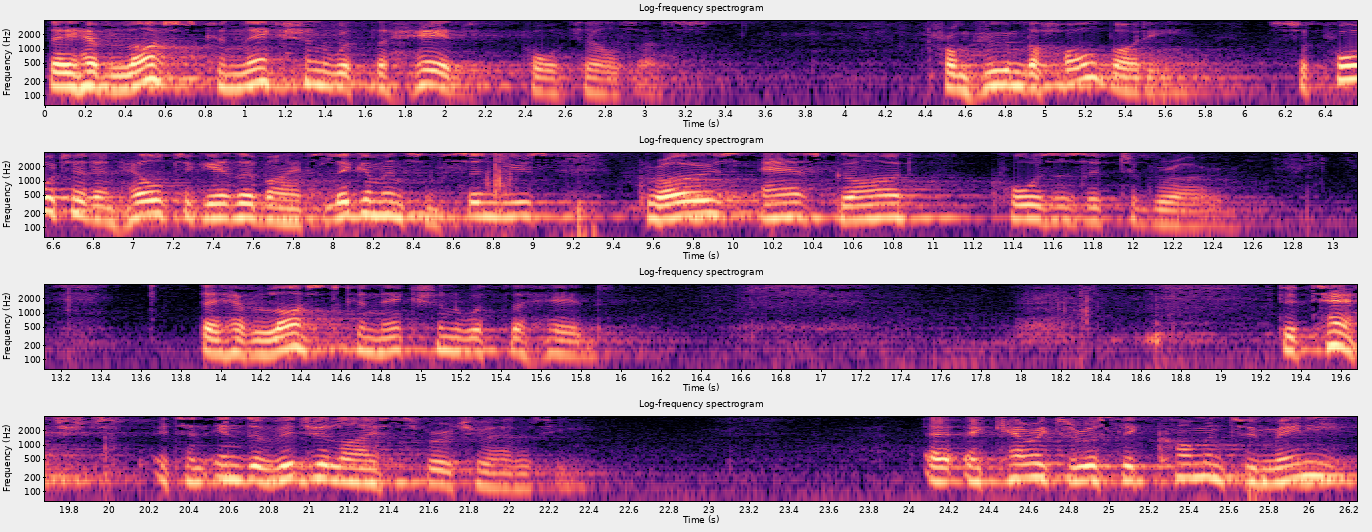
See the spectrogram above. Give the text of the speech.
They have lost connection with the head, Paul tells us, from whom the whole body, supported and held together by its ligaments and sinews, grows as God causes it to grow. They have lost connection with the head. detached. It's an individualized spirituality. A, a, characteristic common to many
